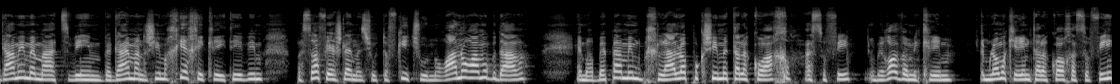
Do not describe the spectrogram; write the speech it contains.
גם אם הם מעצבים וגם אם אנשים הכי הכי קריאיטיביים, בסוף יש להם איזשהו תפקיד שהוא נורא נורא מוגדר, הם הרבה פעמים בכלל לא פוגשים את הלקוח הסופי, ברוב המקרים הם לא מכירים את הלקוח הסופי,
